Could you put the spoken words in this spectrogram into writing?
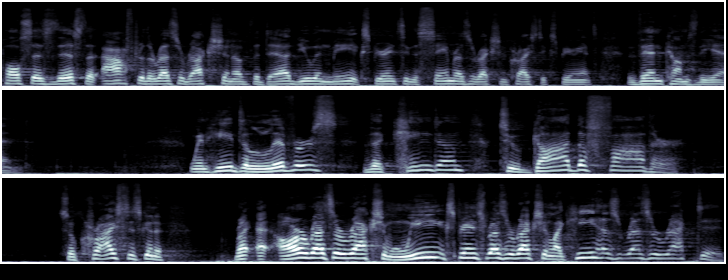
Paul says this that after the resurrection of the dead, you and me experiencing the same resurrection Christ experienced, then comes the end. When he delivers the kingdom to God the Father. So Christ is going to, right, at our resurrection, when we experience resurrection like he has resurrected,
